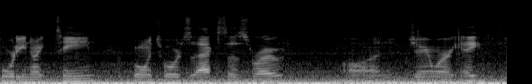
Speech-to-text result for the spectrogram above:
4019 going towards the access road on January 8th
